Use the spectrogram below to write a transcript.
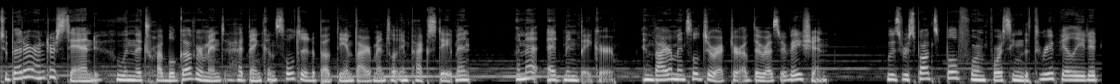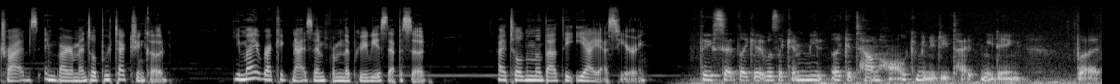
To better understand who in the tribal government had been consulted about the environmental impact statement, I met Edmund Baker, environmental director of the reservation, who is responsible for enforcing the three affiliated tribes' environmental protection code. You might recognize him from the previous episode. I told him about the EIS hearing they said like it was like a like a town hall community type meeting, but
